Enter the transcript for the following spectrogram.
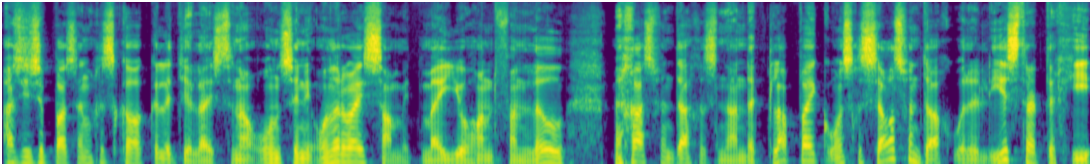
As jy sopas ingeskakel het, jy luister na ons in die onderwys saam met my Johan van Lille. My gas vandag is Nande Klapwyk. Ons gesels vandag oor 'n leesstrategie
